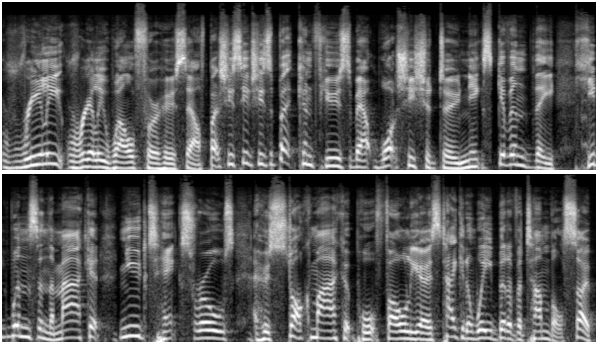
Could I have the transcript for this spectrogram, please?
really, really well for herself, but she said she's a bit confused about what she should do next, given the headwinds in the market, new tax rules, her stock market portfolio has taken a wee bit of a tumble. So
